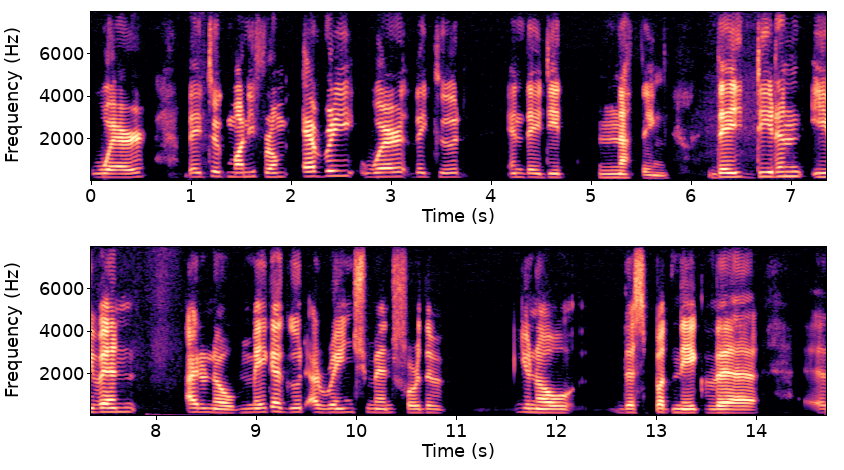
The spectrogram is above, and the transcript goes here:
where they took money from everywhere they could and they did nothing. They didn't even, I don't know, make a good arrangement for the, you know, the Sputnik, the uh,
